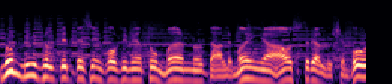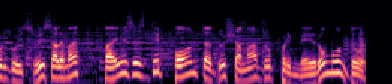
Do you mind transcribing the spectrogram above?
no nível de desenvolvimento humano da Alemanha, Áustria, Luxemburgo e Suíça alemã, países de ponta do chamado Primeiro Mundo.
